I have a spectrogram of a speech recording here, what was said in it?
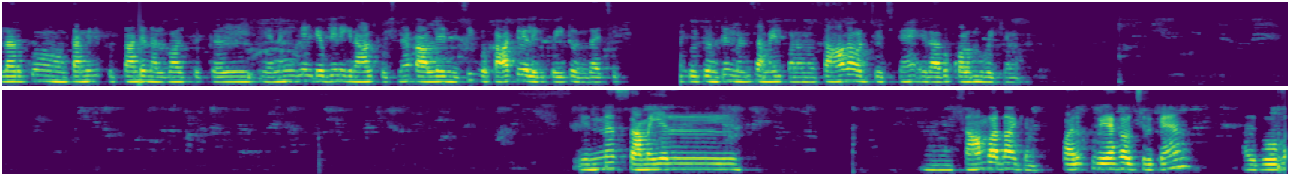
எல்லாருக்கும் தமிழ் புத்தாண்டு நல்வாழ்த்துக்கள். எங்களுக்கு எப்படி இன்னைக்கு நாள் போச்சுன்னா காலையில் இருந்துச்சு இப்போ காட்டு வேலைக்கு போயிட்டு வந்தாச்சு. போயிட்டு வந்துட்டு இனிமேல் சமையல் பண்ணணும். சாதம் வடிச்சு வச்சுட்டேன். ஏதாவது குழம்பு வைக்கணும். என்ன சமையல்? சாம்பார் தான் வைக்கணும். பருப்பு வேக வச்சுருக்கேன். அது போக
